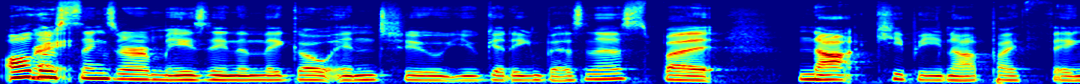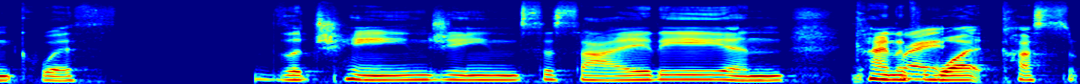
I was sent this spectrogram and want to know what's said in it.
all those things are amazing, and they go into you getting business, but not keeping up. I think with the changing society and kind of Right. what custom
